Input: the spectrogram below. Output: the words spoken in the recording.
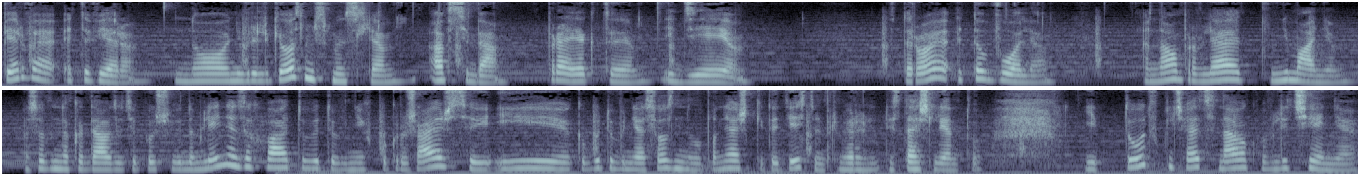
Первое — это вера, но не в религиозном смысле, а в себя, проекты, идеи. Второе — это воля. Она управляет вниманием, особенно когда вот эти push-уведомления захватывают, и в них погружаешься, и как будто бы неосознанно выполняешь какие-то действия, например, листаешь ленту. И тут включается навык вовлечения,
